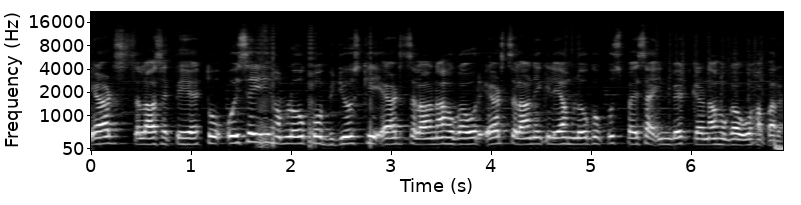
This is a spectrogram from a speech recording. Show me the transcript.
एड्स चला सकते हैं। तो वैसे ही हम लोग को वीडियोस की एड्स चलाना होगा और एड्स चलाने के लिए हम लोग को कुछ पैसा इन्वेस्ट करना होगा वहाँ पर।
